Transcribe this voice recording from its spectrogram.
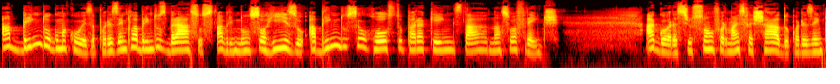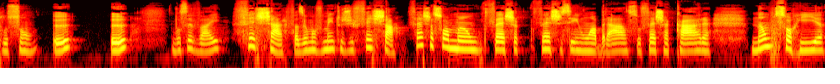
abrindo alguma coisa, por exemplo, abrindo os braços, abrindo um sorriso, abrindo o seu rosto para quem está na sua frente. Agora, se o som for mais fechado, por exemplo, o som E, E, você vai fechar, fazer um movimento de fechar. Fecha sua mão, fecha, feche-se em um abraço, fecha a cara, não sorria.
